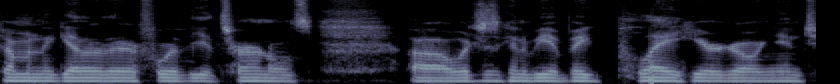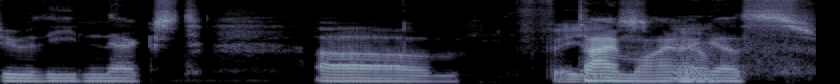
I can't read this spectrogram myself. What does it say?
coming together there for the Eternals, uh, which is going to be a big play here going into the next um, Phase, timeline, I guess.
